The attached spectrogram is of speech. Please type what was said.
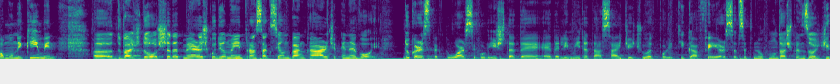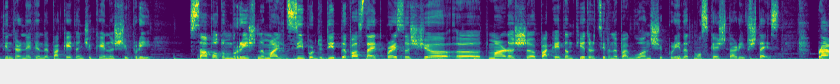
komunikimin, uh, të vazhdosh edhe të merresh ku di unë me një transaksion bankar që ke nevojë. duke respektuar sigurisht edhe edhe limitet e asaj që quhet politika fair, sepse ti nuk mund ta shpenzosh gjithë internetin dhe paketën që ke në Shqipëri sapo të mbërrish në Mal të Zi për dy ditë dhe pastaj të presësh që të marrësh paketën tjetër të cilën e paguan në Shqipëri dhe të mos kesh tarifë shtesë. Pra,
